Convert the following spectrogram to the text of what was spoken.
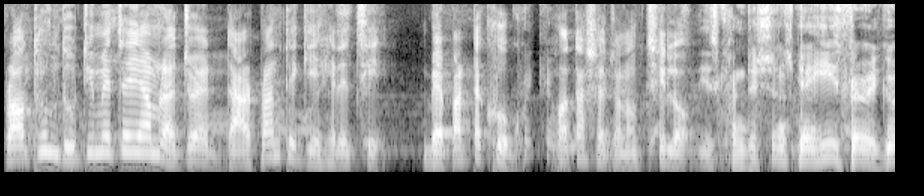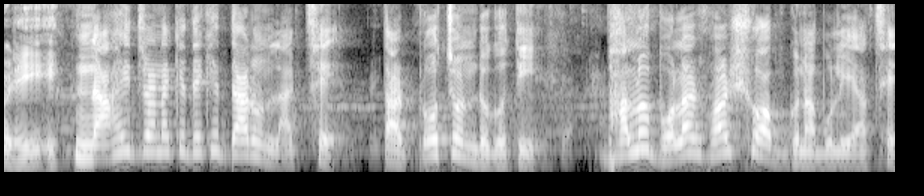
প্রথম দুটি ম্যাচেই আমরা জয়ের দ্বার প্রান্তে গিয়ে হেরেছি। ব্যাপারটা খুব হতাশাজনক ছিল। নাহিদ রানাকে দেখে দারুণ লাগছে। তার প্রচণ্ড গতি। ভালো বলার হওয়ার সব গুণাবলী আছে।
